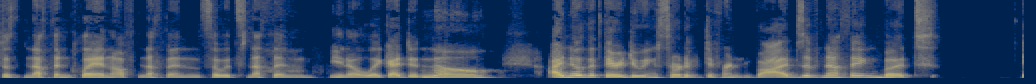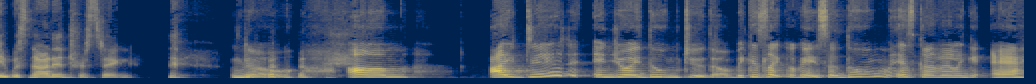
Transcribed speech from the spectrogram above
just nothing playing off nothing so it's nothing you know like i didn't know i know that they're doing sort of different vibes of nothing but it was not interesting. No. Um I did enjoy Dhoom 2 though, because like, okay, so Dhoom is kind of like eh,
